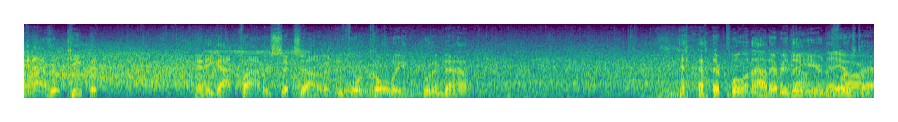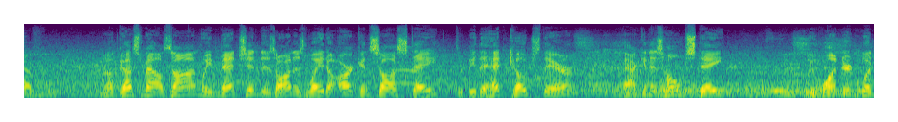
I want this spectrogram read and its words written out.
and now he'll keep it. And he got five or six out of it before Coley put him down. They're pulling out everything Yeah, here in the first are. half. Well, Gus Malzahn, we mentioned, is on his way to Arkansas State to be the head coach there, back in his home state. We wondered, would,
